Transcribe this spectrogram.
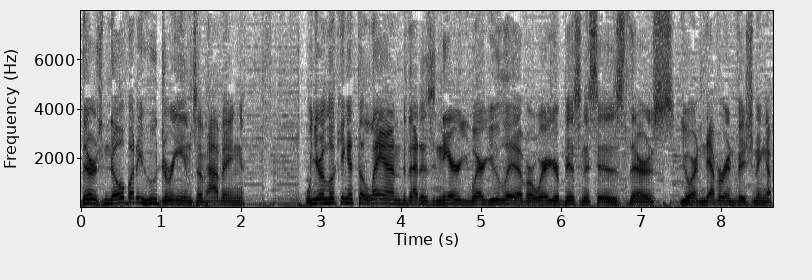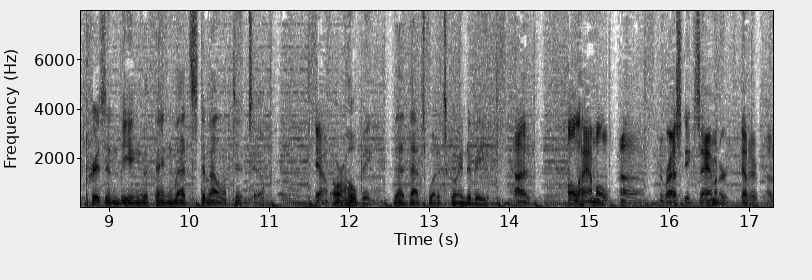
There's nobody who dreams of having. When you're looking at the land that is near where you live or where your business is, there's you are never envisioning a prison being the thing that's developed into. Yeah. Or hoping that that's what it's going to be. Uh, Paul Hammel, uh, Nebraska Examiner, got a, a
